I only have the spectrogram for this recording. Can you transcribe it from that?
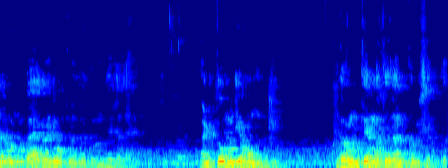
निवडणूक आयोगाने उपलब्ध करून दिलेला आहे. आणि तो म्हणजे होम घरून ते मतदान करू शकतात.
